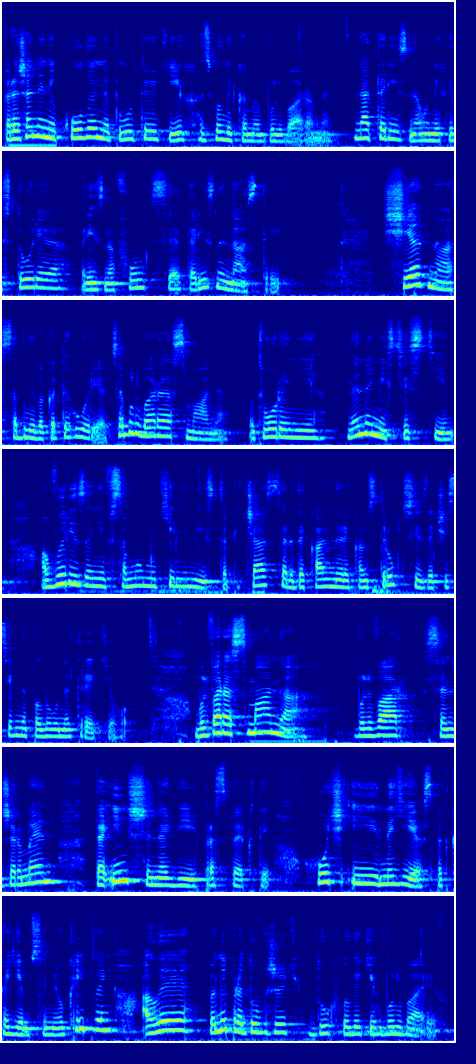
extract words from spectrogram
парижани ніколи не плутають їх з великими бульварами. Надто різна у них історія, різна функція та різний настрій. Ще одна особлива категорія це бульвари Османа, утворені не на місці стін, а вирізані в самому тілі міста під час радикальної реконструкції за часів Наполеона III. Бульвар Османа бульвар Сен-Жермен та інші нові проспекти хоч і не є спадкоємцями укріплень, але вони продовжують дух великих бульварів.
